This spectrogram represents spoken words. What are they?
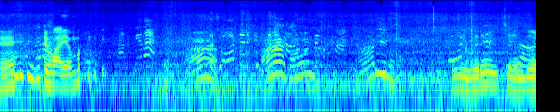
ആ വയമ്പ് ഇവരെ എന്തുവാ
